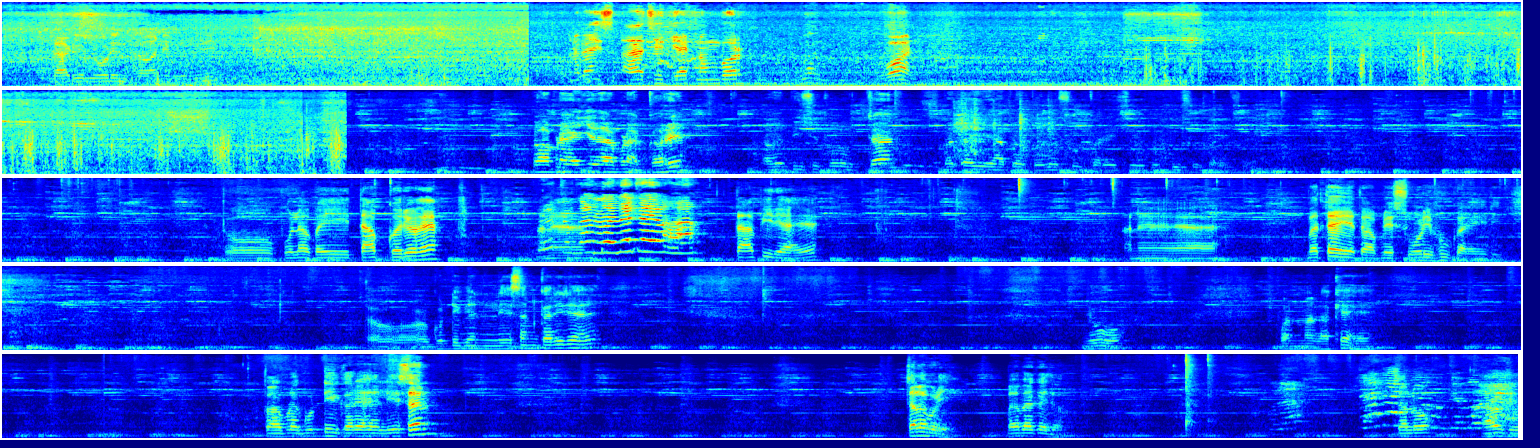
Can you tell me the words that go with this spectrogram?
ગાડીઓ લોડિંગ થવાની બધી અને ગાઈસ આ છે ગેટ નંબર વન તો આપણે આવી ગયા આપણા ઘરે હવે પીશું થોડો ચા. બતાવીએ આપણે ભોગો શું કરે છે, બધું શું કરે છે. તો ભોલાભાઈ તાપ કર્યો હે? અને તાપી રહ્યા હે. અને બતાવીએ તો આપણે સોળી શું કરે એ તો ગુડ્ડીબેન લેસન કરી રહ્યા છે જુઓ ફોનમાં લખે છે તો આપણે ગુડ્ડી કરે છે લેસન ચલો ગુડી બાય બાય કહી દો ચલો આવજો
